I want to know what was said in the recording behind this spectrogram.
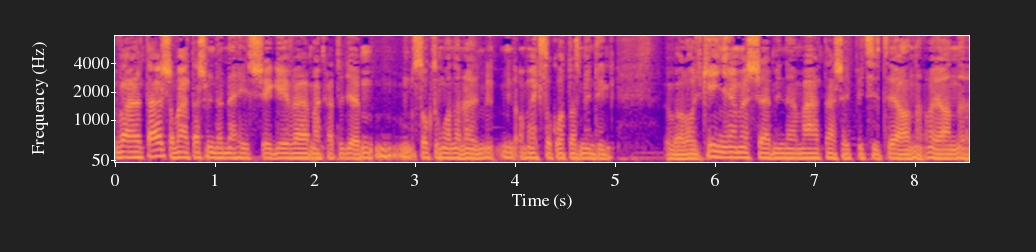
váltás, a váltás minden nehézségével, meg hát ugye szoktunk mondani, hogy a megszokott az mindig valahogy kényelmesebb, minden váltás egy picit olyan, olyan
